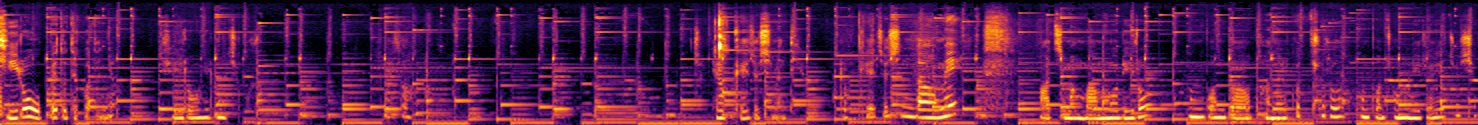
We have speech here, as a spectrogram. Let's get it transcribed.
뒤로 빼도 되거든요. 뒤로 이런 식으로 자, 이렇게 해주시면 돼요. 이렇게 해주신 다음에 마지막 마무리로 한 번 더 바늘 끝으로 한 번 정리를 해주시고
